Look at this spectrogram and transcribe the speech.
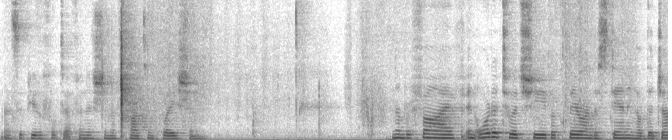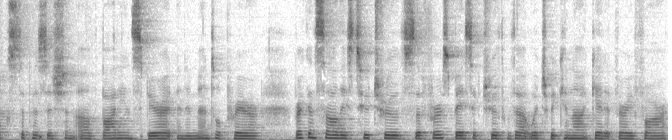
That's a beautiful definition of contemplation. Number five, in order to achieve a clear understanding of the juxtaposition of body and spirit and in mental prayer, reconcile these two truths. The first basic truth, without which we cannot get it very far,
